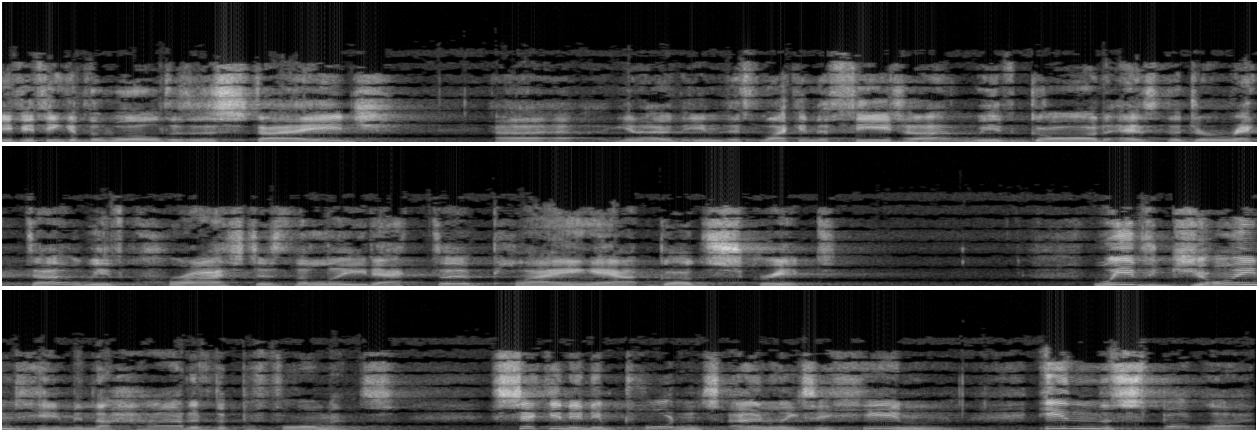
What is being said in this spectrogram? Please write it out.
If you think of the world as a stage, uh, you know, in the, like in the theatre, with God as the director, with Christ as the lead actor, playing out God's script, We've joined him in the heart of the performance. Second in importance only to him, in the spotlight,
